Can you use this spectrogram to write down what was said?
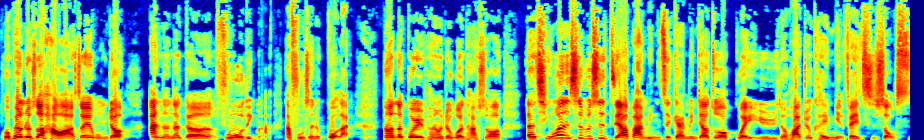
我朋友就说好啊，所以我们就按了那个服务铃嘛，那服务生就过来，然后那鲑鱼朋友就问他说：“呃，请问是不是只要把名字改名叫做鲑鱼的话，就可以免费吃寿司？”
